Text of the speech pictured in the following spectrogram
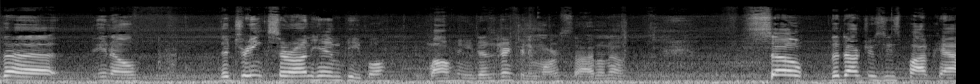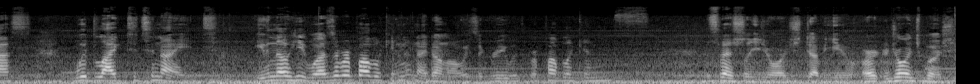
the, you know, the drinks are on him, people. Well, he doesn't drink anymore, so I don't know. So, the Dr. Zeus podcast would like to tonight, even though he was a Republican, and I don't always agree with Republicans, especially George W. or George Bush,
